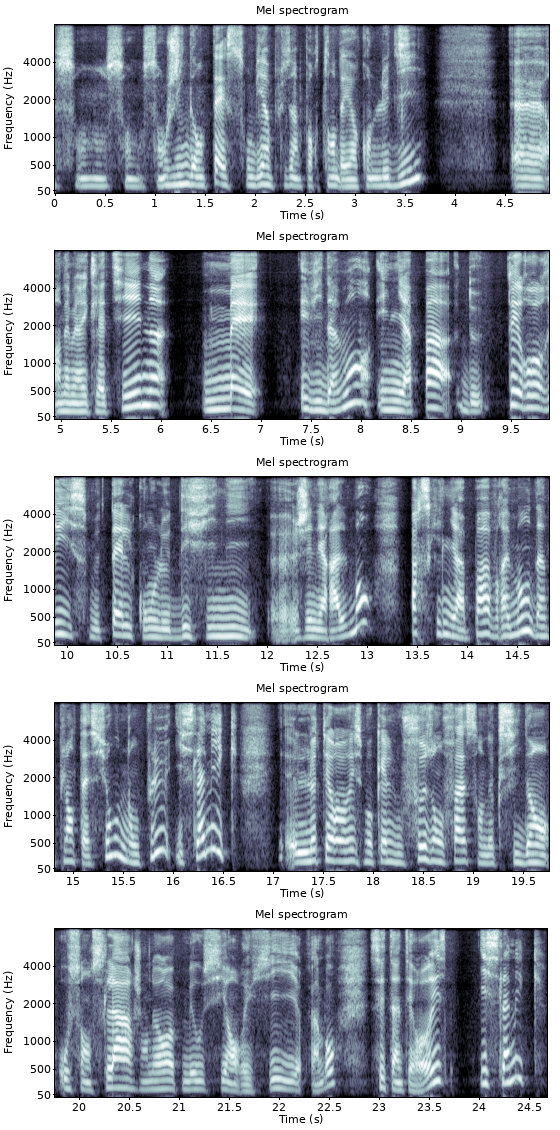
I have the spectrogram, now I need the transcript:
sont, sont, gigantesques, sont bien plus importants d'ailleurs qu'on ne le dit en Amérique latine. Mais évidemment, il n'y a pas de terrorisme tel qu'on le définit euh, généralement, parce qu'il n'y a pas vraiment d'implantation non plus islamique. Le terrorisme auquel nous faisons face en Occident, au sens large, en Europe, mais aussi en Russie, enfin bon, c'est un terrorisme islamique.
